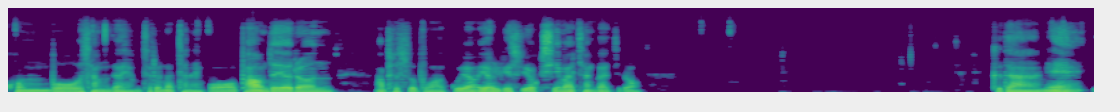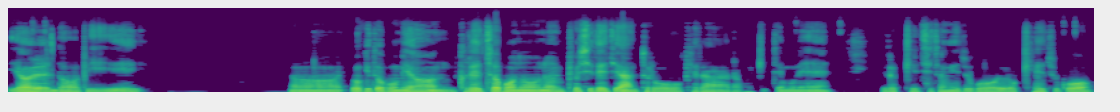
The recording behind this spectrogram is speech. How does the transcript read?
콤보 상자 형태로 나타내고 bound 열은 앞서서 보았고요. 열개수 역시 마찬가지로 그 다음에 열 너비 어, 여기도 보면 거래처 번호는 표시되지 않도록 해라 라고 했기 때문에 이렇게 지정해주고 이렇게 해주고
